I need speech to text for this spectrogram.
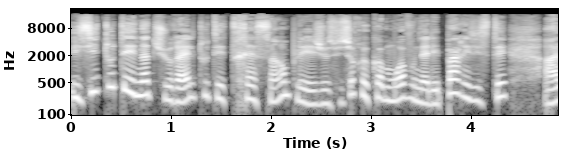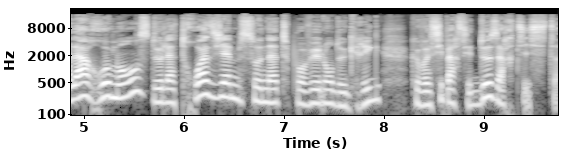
ici tout est naturel tout est très simple et je suis sûre que comme moi, vous n'allez pas résister à la romance de troisième sonate pour violon de Grieg que voici par ces deux artistes.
